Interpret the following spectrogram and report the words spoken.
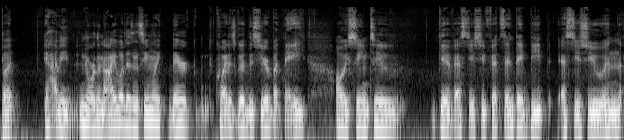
But yeah, I mean, Northern Iowa doesn't seem like they're quite as good this year, but they always seem to give SDSU fits. Didn't they beat SDSU in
